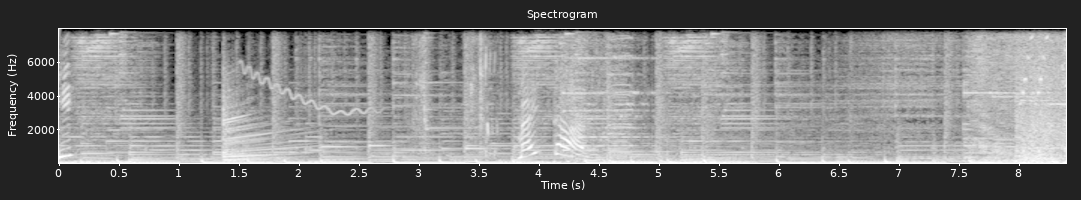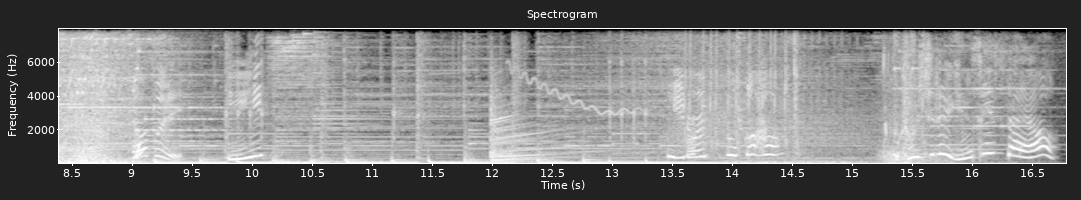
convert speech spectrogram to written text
이 말판! 더블! 이 이럴 수가 도시를 인수했어요.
